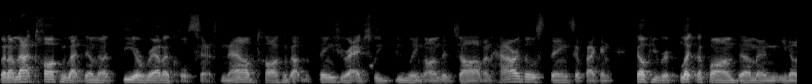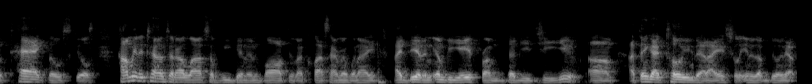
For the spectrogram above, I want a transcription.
but I'm not talking about them in a theoretical sense. Now I'm talking about the things you're actually doing on the job and how are those things, if I can help you reflect upon them and, you know, tag those skills. How many times in our lives have we been involved in a class? I remember when I, I did an MBA from WGU. Um, I think I told you that I actually ended up doing that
